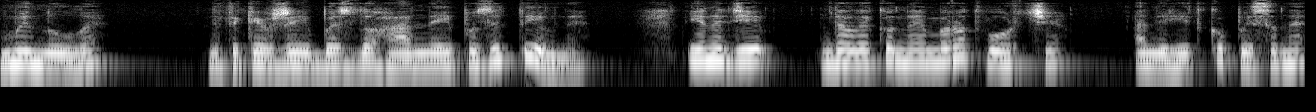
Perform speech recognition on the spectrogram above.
минуле не таке вже й бездоганне і позитивне, іноді далеко не миротворче, а нерідко писане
